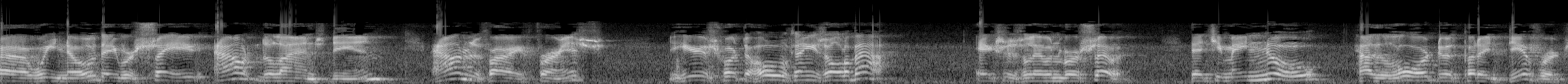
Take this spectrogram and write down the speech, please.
Uh, we know they were saved out of the lion's den, out of the fiery furnace. Here's what the whole thing is all about. Exodus 11, verse 7. That you may know how the Lord doth put a difference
